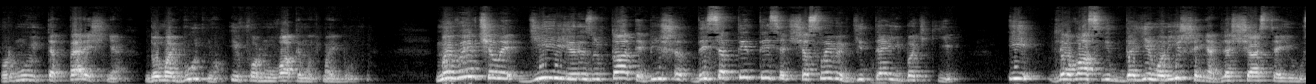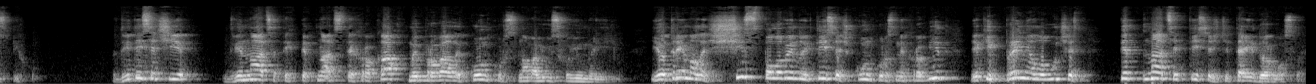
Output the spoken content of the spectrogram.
формують теперішнє до майбутнього і формуватимуть майбутнє. Ми вивчили дії і результати більше 10 тисяч щасливих дітей і батьків. І для вас віддаємо рішення для щастя і успіху. В 2012-15 роках ми провели конкурс Намалюй свою мрію і отримали 6,5 тисяч конкурсних робіт, в яких прийняло участь 15 тисяч дітей і дорослих.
